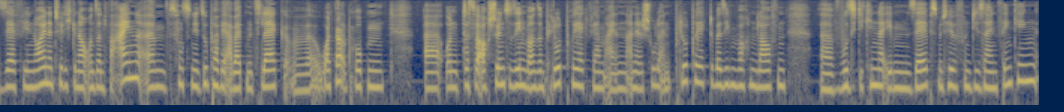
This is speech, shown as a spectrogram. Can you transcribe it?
sehr viel neu natürlich, genau unseren Verein. Ähm, es funktioniert super. Wir arbeiten mit Slack, äh, WhatsApp-Gruppen, und das war auch schön zu sehen bei unserem Pilotprojekt. Wir haben einen, an der Schule ein Pilotprojekt über sieben Wochen laufen, äh, wo sich die Kinder eben selbst mit Hilfe von Design Thinking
